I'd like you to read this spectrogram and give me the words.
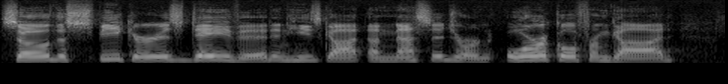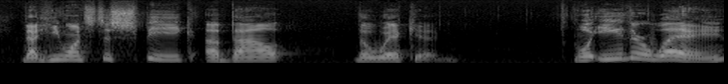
So the speaker is David, and he's got a message or an oracle from God that he wants to speak about the wicked. Well, either way,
